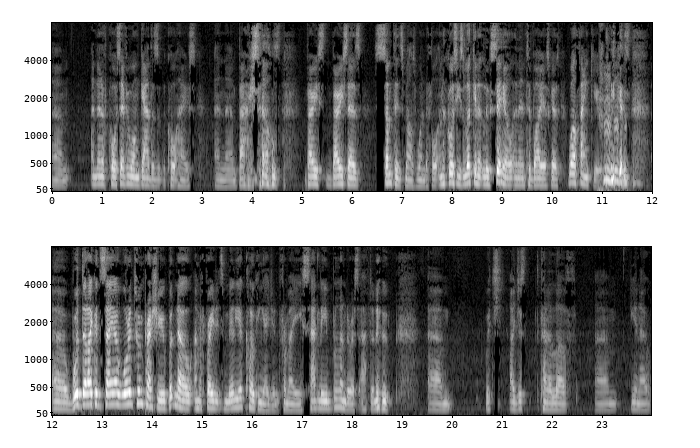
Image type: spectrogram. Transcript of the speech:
um, and then of course everyone gathers at the courthouse, and um, Barry sells Barry Barry says something smells wonderful, and of course he's looking at Lucille, and then Tobias goes, "Well, thank you." because uh, "Would that I could say I wore it to impress you, but no, I'm afraid it's merely a cloaking agent from a sadly blunderous afternoon." Um, which I just kind of love, um, you know.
